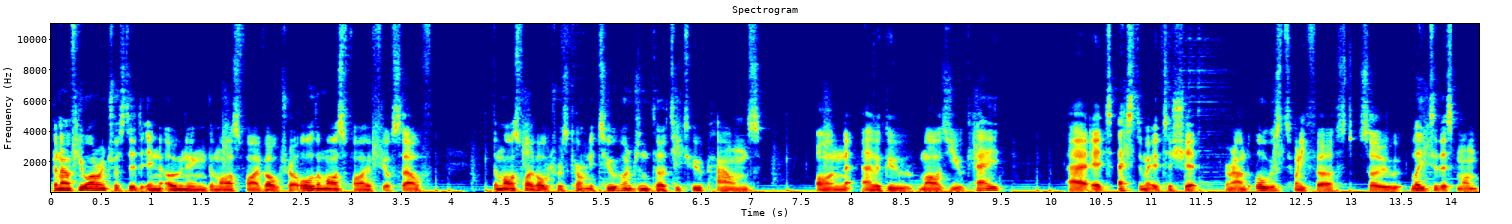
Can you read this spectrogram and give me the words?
But now if you are interested in owning the Mars 5 Ultra or the Mars 5 for yourself, the Mars 5 Ultra is currently £232 on Elegoo Mars UK. Uh, it's estimated to ship around August 21st, so later this month.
